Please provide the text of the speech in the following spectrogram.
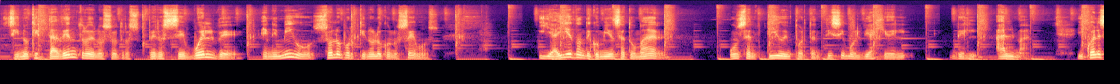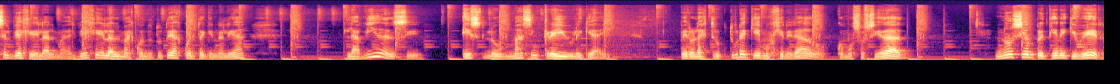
sino que está dentro de nosotros, pero se vuelve enemigo solo porque no lo conocemos, y ahí es donde comienza a tomar un sentido importantísimo el viaje del, alma. ¿Y cuál es el viaje del alma? El viaje del alma es cuando tú te das cuenta que en realidad la vida en sí es lo más increíble que hay. Pero la estructura que hemos generado como sociedad no siempre tiene que ver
